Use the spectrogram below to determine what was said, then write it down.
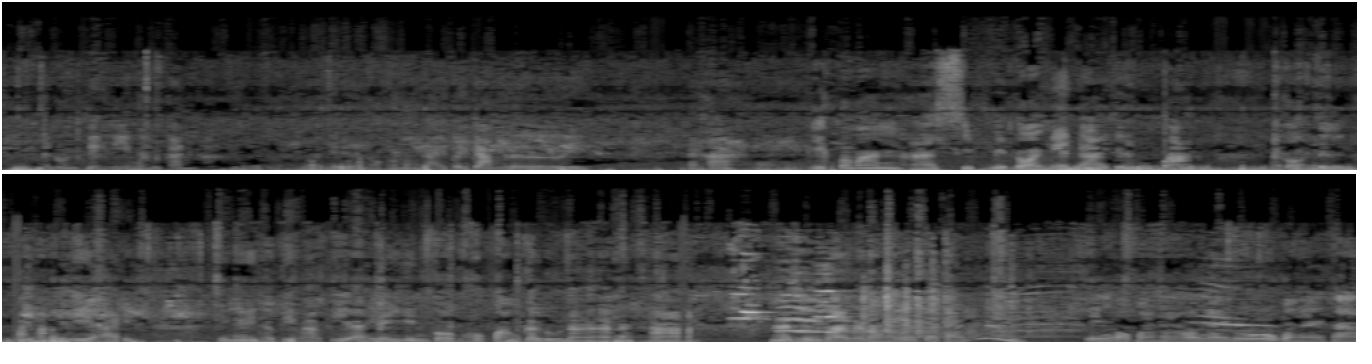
ๆถนนเส้นนี้เหมือนกันค่ะำลังกายประจำเลยนะคะ อีกประมาณห้าสิบเมตรร้อยเมตรได้ถึงบ้าน ก็เดินพี่มาพี่ไอยังไง ถ้าพี่มาพี่ไอได้ยินก็ขอความกรุณานะคะนะถึงบ้านแล้วน้องเมียก็ทั้งวิ่งออกมาหาว่าไงลูกว่าไงคะ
